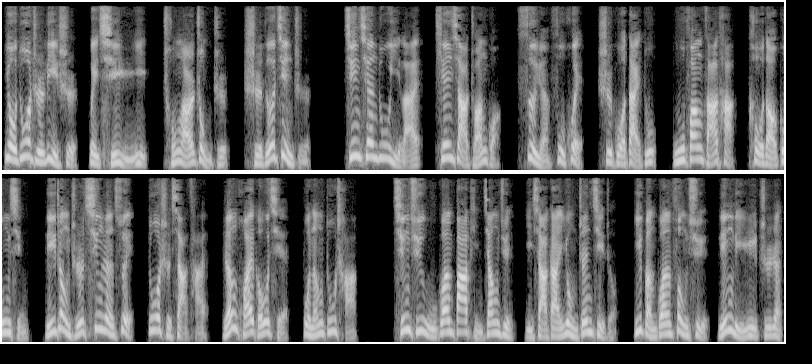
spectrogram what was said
又多至吏士，为其羽翼，从而重之，使得禁止。今迁都以来，天下转广，四远赴会，事过代都，吾方杂沓，寇盗公行。”李正直轻任岁，多是下才，人怀苟且，不能督察。请取五官八品将军以下干用真记者，以本官奉序领礼遇之任。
